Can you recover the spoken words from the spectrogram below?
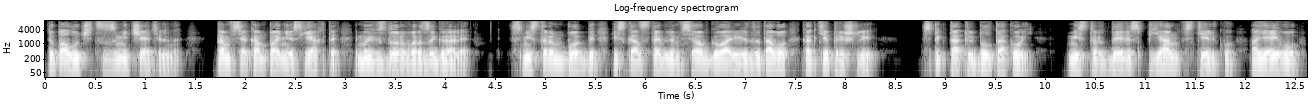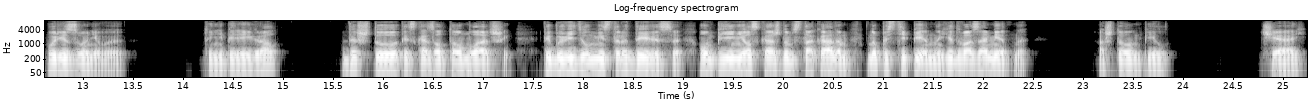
то получится замечательно. Там вся компания с яхты, и мы их здорово разыграли. С мистером Бобби и с констеблем все обговорили до того, как те пришли. Спектакль был такой: мистер Дэвис пьян в стельку, а я его урезониваю. Ты не переиграл? Да что ты, сказал Том младший. Ты бы видел мистера Дэвиса. Он пьянел с каждым стаканом, но постепенно, едва заметно. А что он пил? Чай.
